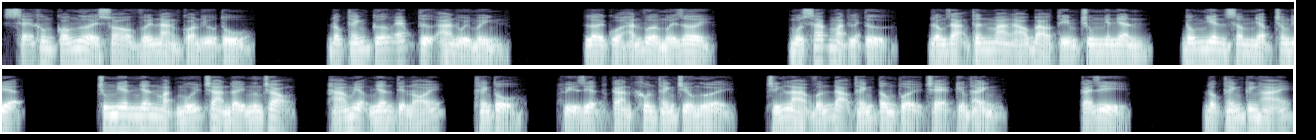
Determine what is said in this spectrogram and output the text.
sẽ không có người so với nàng còn ưu tú. Độc thánh cưỡng ép tự an ủi mình. Lời của hắn vừa mới rơi. Một sắc mặt lệ tử, đồng dạng thân mang áo bảo tím trung nhân nhân, đông nhiên xâm nhập trong điện. Trung nhân nhân mặt mũi tràn đầy ngưng trọng, há miệng nhân tiện nói, thánh tổ hủy diệt càn khôn thánh triều người, chính là vấn đạo thánh tông tuổi trẻ kiếm thánh. Cái gì? Độc thánh kinh hãi.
